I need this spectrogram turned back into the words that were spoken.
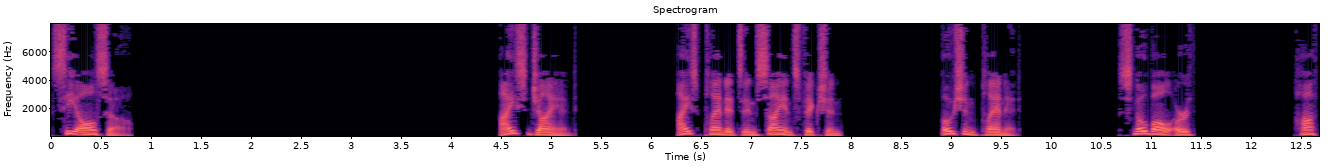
See also. Ice giant. Ice planets in science fiction. Ocean planet. Snowball Earth. Hoth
